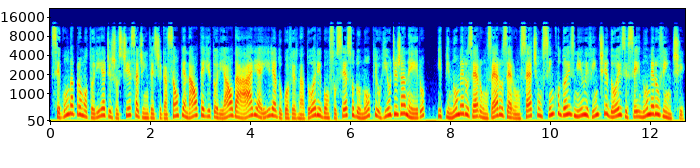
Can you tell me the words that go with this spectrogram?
segunda Promotoria de Justiça de Investigação Penal Territorial da Área Ilha do Governador e Bom Sucesso do Núcleo Rio de Janeiro, IP número 01001715-2022 e SEI número 20.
